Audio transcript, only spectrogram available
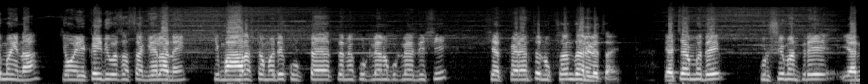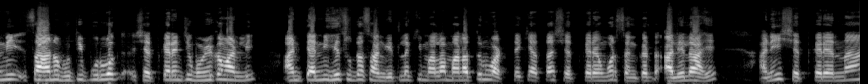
महिना किंवा एकही दिवस असा गेला नाही की महाराष्ट्रामध्ये कुठल्या ना कुठल्या ना कुठल्या दिवशी शेतकऱ्यांचं नुकसान झालेलंच आहे. त्याच्यामध्ये कृषी मंत्री यांनी सहानुभूतीपूर्वक शेतकऱ्यांची भूमिका मांडली आणि त्यांनी हे सुद्धा सांगितलं की मला मनातून वाटते की आता शेतकऱ्यांवर संकट आलेलं आहे आणि शेतकऱ्यांना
